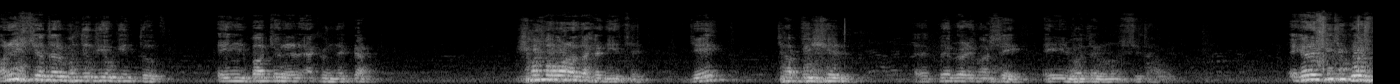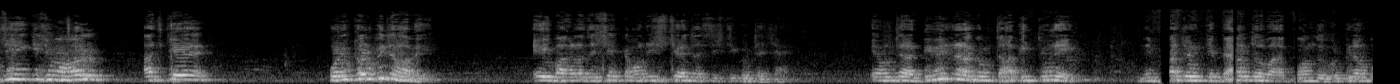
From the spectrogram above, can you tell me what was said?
অনিশ্চয়তার মধ্যে দিয়েও কিন্তু এই নির্বাচনের এখন একটা সম্ভাবনা দেখা দিয়েছে যে ছাব্বিশের ফেব্রুয়ারি মাসে এই নির্বাচন অনুষ্ঠিত হবে। এখানে কিছু গোষ্ঠী, কিছু মহল আজকে পরিকল্পিতভাবে এই বাংলাদেশে একটা অনিশ্চয়তা সৃষ্টি করতে চায় এবং তারা বিভিন্ন রকম দাবি তুলে নির্বাচনকে ব্যাহত বা বন্ধ, বিলম্ব,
